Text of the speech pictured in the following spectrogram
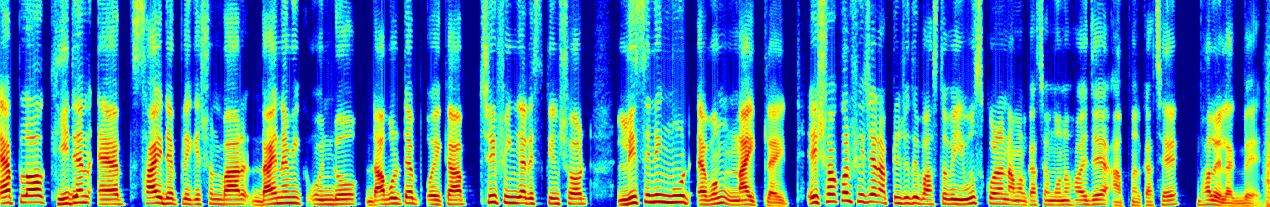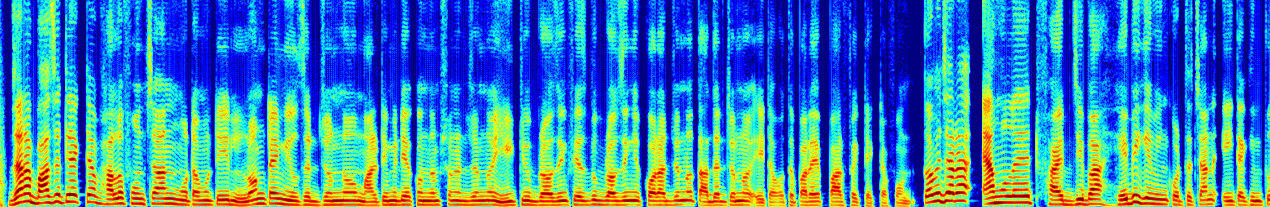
App lock hidden app side application bar dynamic window double tap wake up three finger screenshot listening mode এবং নাইট লাইট এই সকল ফিচার আপনি যদি বাস্তবে ইউজ করেন, আমার কাছে মনে হয় যে আপনার কাছে ভালোই লাগবে। যারা বাজেটে একটা ভালো ফোন চান, মোটামুটি লং টাইম ইউজের জন্য মাল্টিমিডিয়া কনজামশনের জন্য ইউটিউব ব্রাউজিং ফেসবুক ব্রাউজিং করার জন্য, তাদের জন্য এটা হতে পারে পারফেক্ট একটা ফোন তবে যারা অ্যামোলেড ফাইভ জি বা হেভি গেমিং করতে চান, এইটা কিন্তু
